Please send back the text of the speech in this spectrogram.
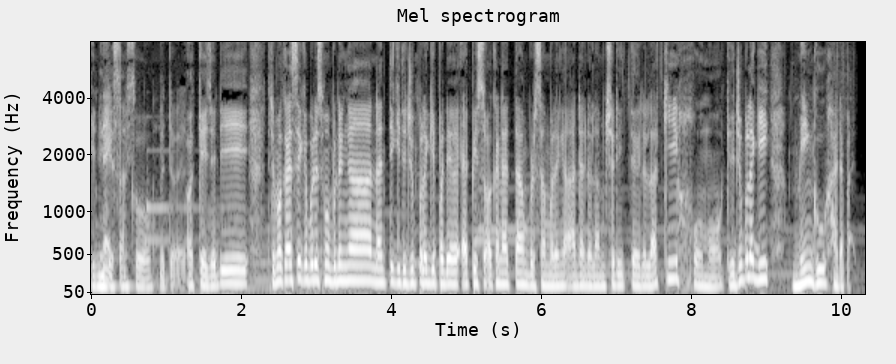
Ini next kisahku. Betul. Okey, jadi terima kasih kepada semua pendengar. Nanti kita jumpa lagi pada episod akan datang bersama dengan Adam dalam cerita lelaki homo. Kita jumpa lagi minggu hadapan.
